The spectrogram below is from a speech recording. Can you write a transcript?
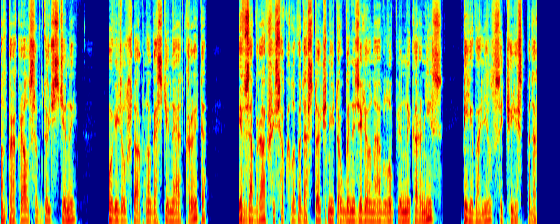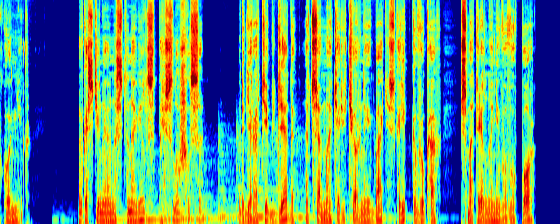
Он прокрался вдоль стены, увидел, что окно гостиной открыто, и, взобравшись около водосточной трубы на зеленый облупленный карниз, перевалился через подоконник. В гостиной он остановился, прислушался. Дагеротип деда, отца матери, черные баки, скрипка в руках, смотрел на него в упор,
